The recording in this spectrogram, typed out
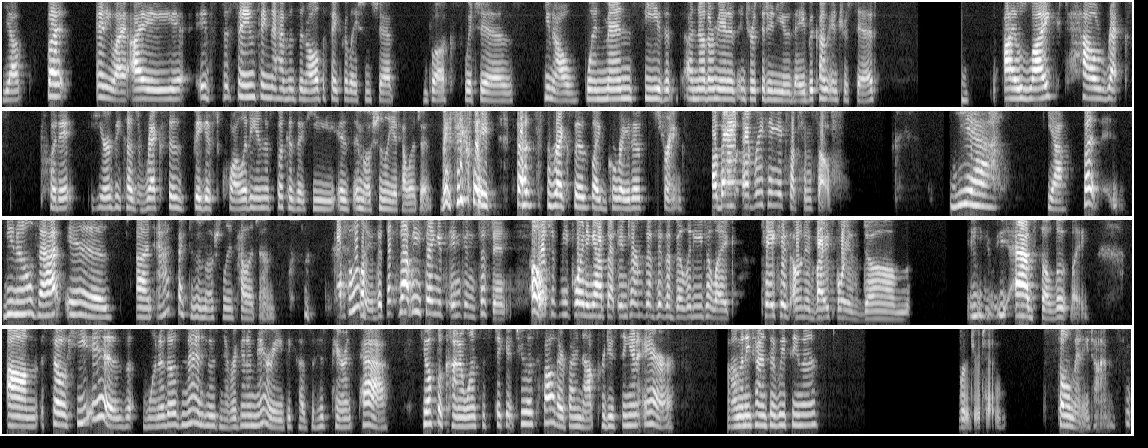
yep. But anyway, I it's the same thing that happens in all the fake relationship books, which is you know, when men see that another man is interested in you, they become interested. I liked how Rex put it here because Rex's biggest quality in this book is that he is emotionally intelligent. Basically, that's Rex's like greatest strength. About everything except himself. Yeah. Yeah. But you know, that is an aspect of emotional intelligence. Absolutely. but that's not me saying it's inconsistent. Oh. That's just me pointing out that in terms of his ability to like take his own advice, boy is dumb. Absolutely. Um, so he is one of those men who's never going to marry because of his parents' past. He also kind of wants to stick it to his father by not producing an heir. How many times have we seen this? Bridgerton. So many times. so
